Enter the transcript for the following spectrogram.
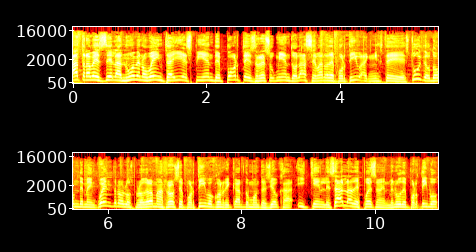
A través de la 990 ESPN Deportes, resumiendo la semana deportiva en este estudio donde me encuentro, los programas Ross Deportivo con Ricardo Montes de Oca y quien les habla, después en el menú deportivo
